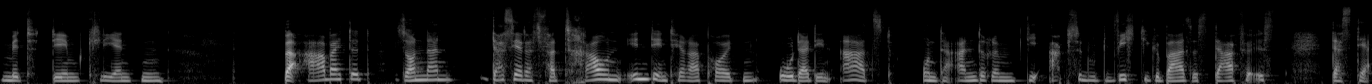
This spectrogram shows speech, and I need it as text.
mit dem Klienten bearbeitet, sondern dass ja das Vertrauen in den Therapeuten oder den Arzt unter anderem die absolut wichtige Basis dafür ist, dass der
